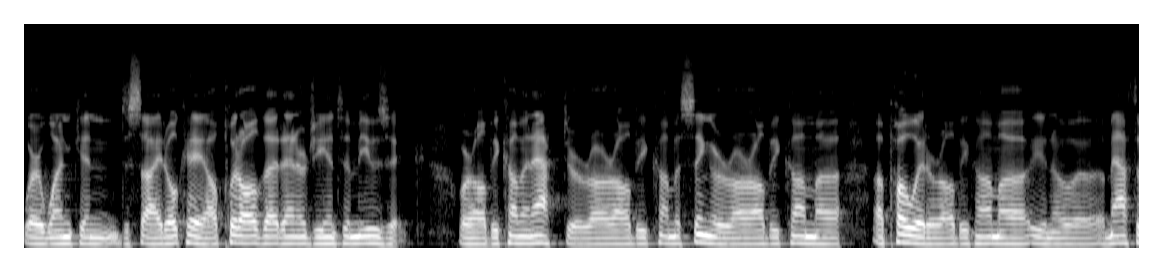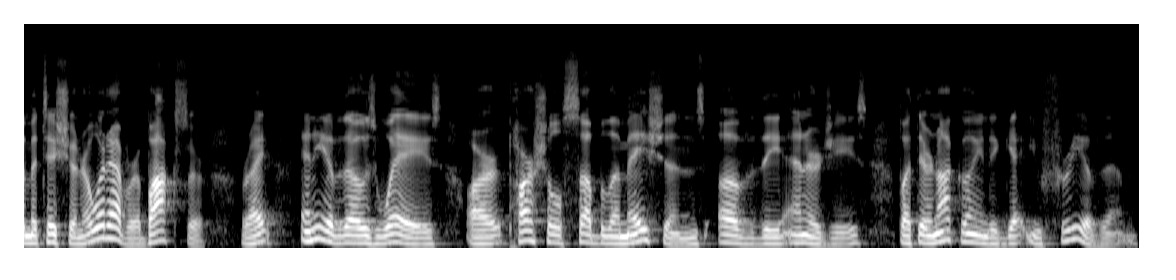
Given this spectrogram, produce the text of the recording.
where one can decide, okay, I'll put all that energy into music or I'll become an actor, or I'll become a singer, or I'll become a, a poet, or I'll become a, you know, a mathematician, or whatever, a boxer, right? Any of those ways are partial sublimations of the energies, but they're not going to get you free of them.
